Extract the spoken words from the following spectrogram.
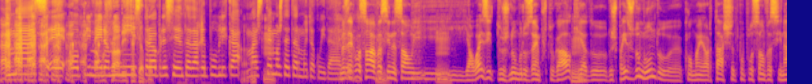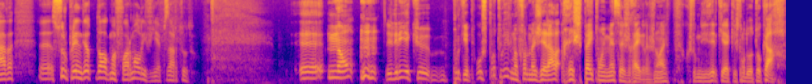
mas eh, o primeiro-ministro, o presidente da República, mas temos de ter muito cuidado. Mas em relação à vacinação e, e ao êxito dos números em Portugal, que é do, dos países do mundo com maior taxa de população vacinada, uh, surpreendeu-te de alguma forma, Olivier, apesar de tudo? Uh, não, eu diria que. Porquê? Porque os portugueses, de uma forma geral, respeitam imensas regras, não é? Costumo dizer que é a questão do autocarro.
